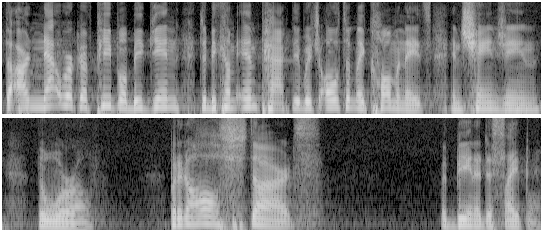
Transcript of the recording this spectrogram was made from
the, our network of people begin to become impacted, which ultimately culminates in changing the world. But it all starts with being a disciple.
